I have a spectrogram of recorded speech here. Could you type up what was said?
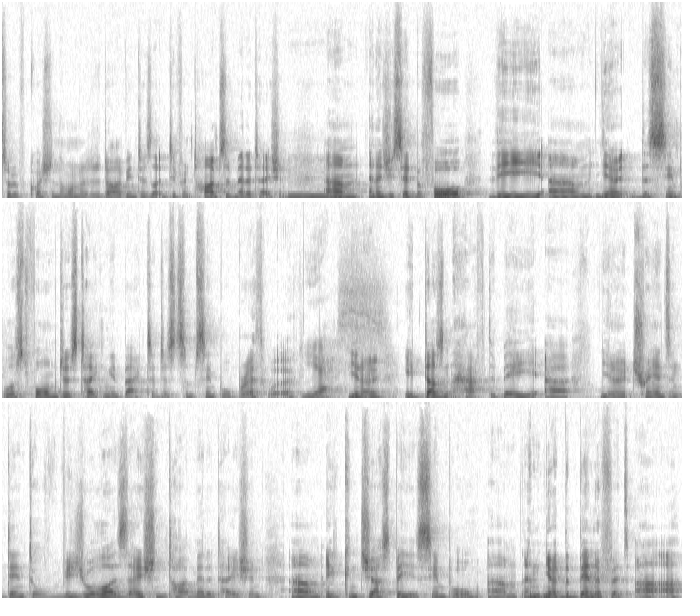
sort of question I wanted to dive into is like different types of meditation. Um, and as you said before, the um, you know, the simplest form, just taking it back to just some simple breath work. yes, You know, it doesn't have to be, uh, you know, transcendental visualization type meditation. Um, it can just be as simple. Um, and, you know, the benefits are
